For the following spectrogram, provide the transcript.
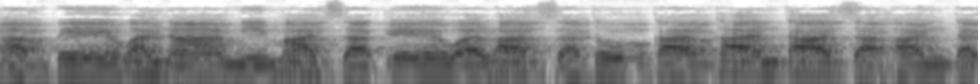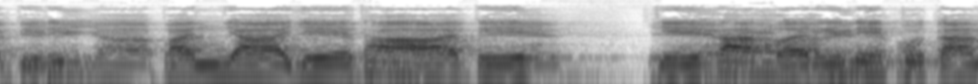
อัปเปวนามิมัสสเกวลัสสทุกขาคันทัสสะอันตกิริยาปัญญาเยธาติจิราปรินิพุตัม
